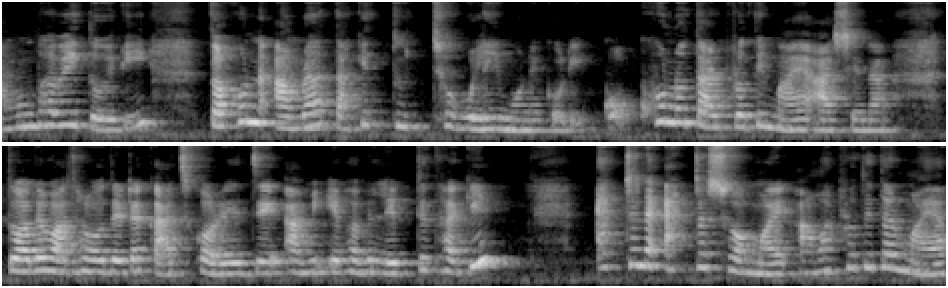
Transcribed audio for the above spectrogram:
এমনভাবেই তৈরি, তখন আমরা তাকে তুচ্ছ বলেই মনে করি। কখনো তার প্রতি মায়া আসে না। তোমাদের মাথার মধ্যে এটা কাজ করে যে, আমি এভাবে লেপটে থাকি একটা না একটা সময় আমার প্রতি তার মায়া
